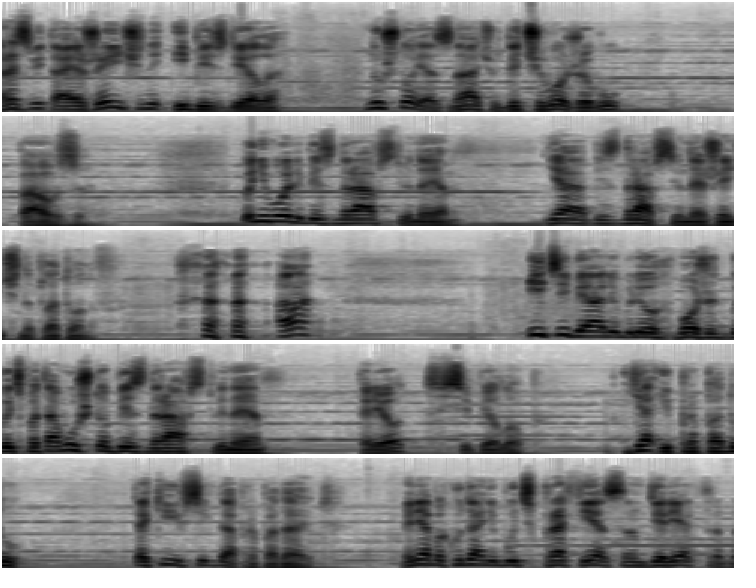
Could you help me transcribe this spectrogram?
Развитая женщина и без дела. Ну что я значу, для чего живу? Пауза. Поневоле безнравственная. Я безнравственная женщина, Платонов. А? И тебя люблю, может быть, потому что безнравственная. Трет себе лоб. Я и пропаду. Такие всегда пропадают. Меня бы куда-нибудь профессором, директором.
